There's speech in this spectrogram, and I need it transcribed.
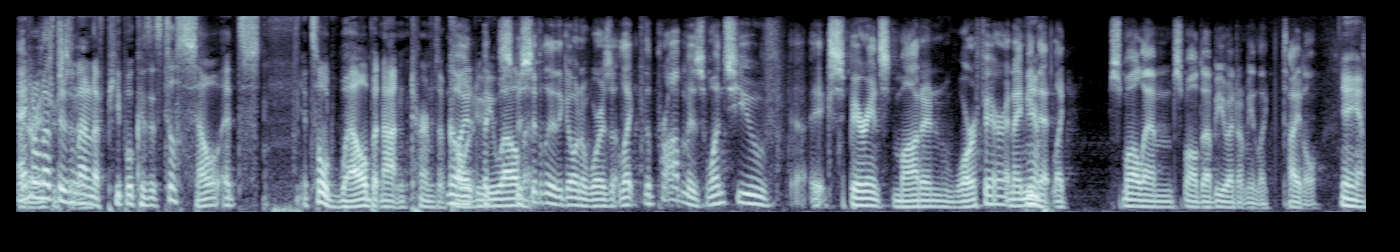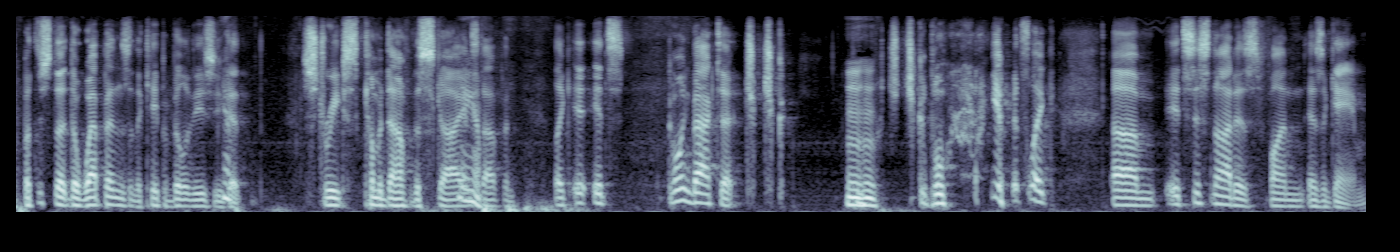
I don't know if there's not enough people because it still sell. It's it sold well, but not in terms of Call of Duty but well. but- specifically they go into Warzone. Like the problem is once you've uh, experienced modern warfare, and I mean Yeah. that like small m, small w. I don't mean like the title, yeah, yeah. but just the the weapons and the capabilities. You Yeah. get streaks coming down from the sky Yeah, and stuff, and like it, it's going back to Mhm. boom. you know, it's like um, it's just not as fun as a game.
